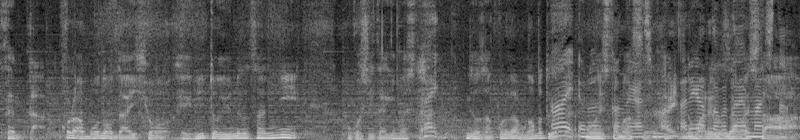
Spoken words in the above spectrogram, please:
センター。コラボの代表、えー、二藤ゆめのさんにお越しいただきました、はい、二藤さんこれからも頑張ってください、はい、応援してます。はい、どうもありがとうございました。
